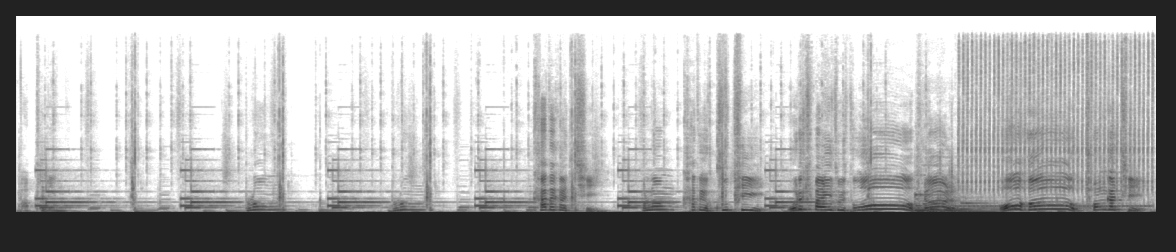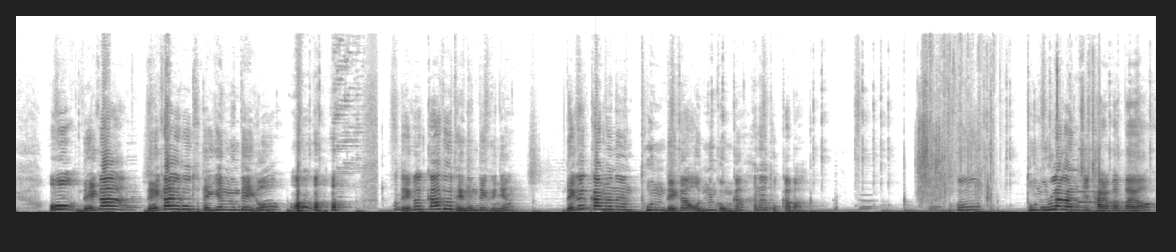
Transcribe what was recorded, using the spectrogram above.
마팔린. 블롱 블롱. 카드 가치 물론 카드가 9P 오 이렇게 많이 들어있어. 오별. 오호 총가치 어 내가 내가 열어도 되겠는데 이거? 어, 내가 까도 되는데 그냥 내가 까면은 돈 내가 얻는 건가? 하나 더 까봐. 어, 돈 올라가는지 잘 봐봐요.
